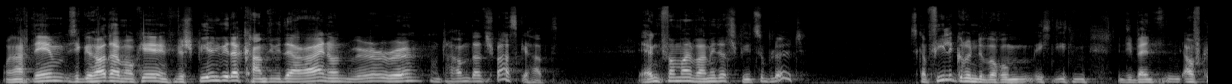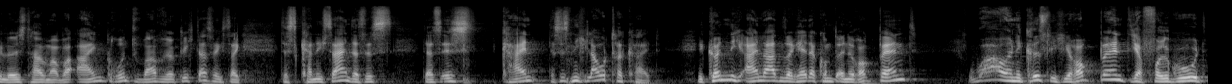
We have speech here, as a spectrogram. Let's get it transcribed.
Und nachdem sie gehört haben, okay, wir spielen wieder, kamen sie wieder rein und, und haben dann Spaß gehabt. Irgendwann mal war mir das Spiel zu blöd. Es gab viele Gründe, warum ich die Band aufgelöst habe, aber ein Grund war wirklich das, weil ich sage, das kann nicht sein, das ist, das ist, kein, das ist nicht Lauterkeit. Ihr könnt nicht einladen und sagen, hey, da kommt eine Rockband, wow, eine christliche Rockband, ja voll gut.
